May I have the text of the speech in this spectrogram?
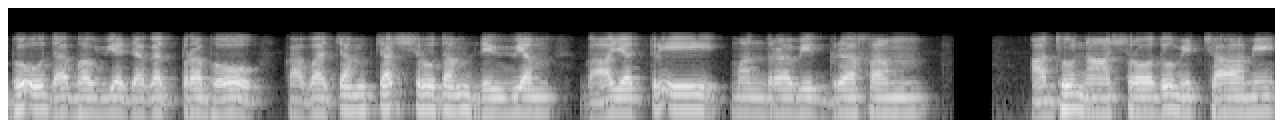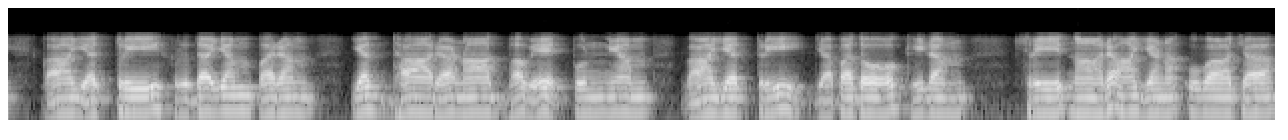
भूतभव्यजगत्प्रभो कवचं च श्रुतं दिव्यं गायत्री मन्त्रविग्रहम्। अधुना श्रोतुमिच्छामि गायत्री हृदयं परं यद्धारणाद्भवेत्पुण्यं गायत्री जपदोऽखिलं श्रीनारायण उवाच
